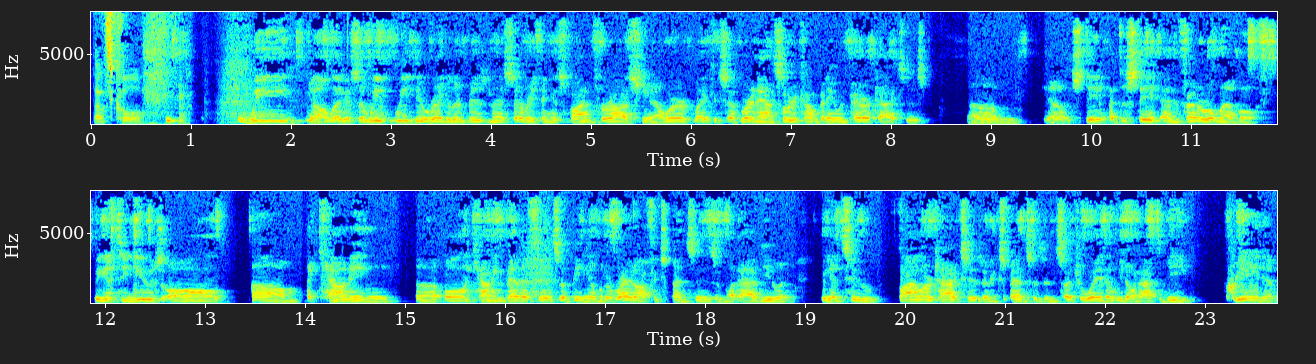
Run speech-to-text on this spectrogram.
That's cool. we you know like I said, we we do regular business. Everything is fine for us. You know, we're like I said, we're an ancillary company. We pay our taxes. Um, you know, state at the state and federal level. We get to use all um, accounting uh, all accounting benefits of being able to write off expenses and what have you. And we get to file our taxes and expenses in such a way that we don't have to be creative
